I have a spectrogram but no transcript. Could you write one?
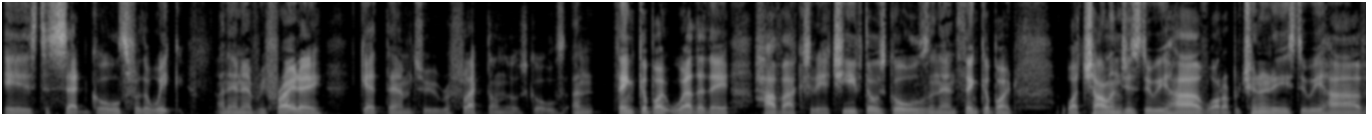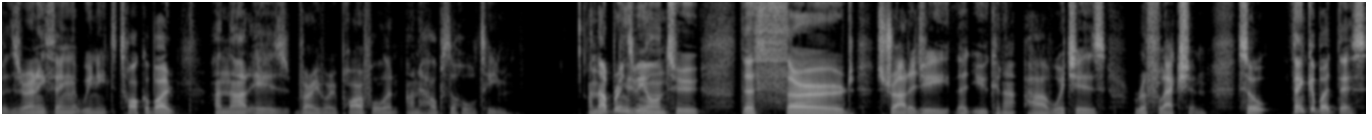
is to set goals for the week and then every Friday get them to reflect on those goals and think about whether they have actually achieved those goals and then think about what challenges do we have, what opportunities do we have, is there anything that we need to talk about? And that is very, very powerful and, and helps the whole team. And that brings me on to the third strategy that you can have, which is reflection. So think about this.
